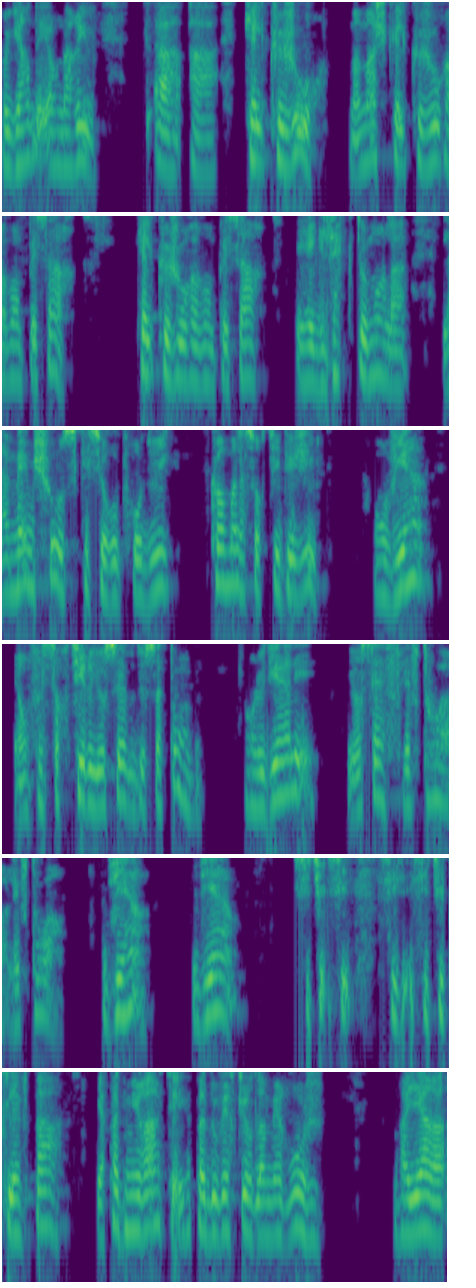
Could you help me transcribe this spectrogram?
Regardez, on arrive à, quelques jours, mamache quelques jours avant Pessah, quelques jours avant Pessah, et exactement la, la même chose qui se reproduit comme à la sortie d'Égypte on vient et on fait sortir Yosef de sa tombe. On lui dit, allez, Yosef, lève-toi, lève-toi, viens, viens. Si tu, si, si, si tu te lèves pas, n'y a pas de miracle, il n'y a pas d'ouverture de la mer Rouge. Vaya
